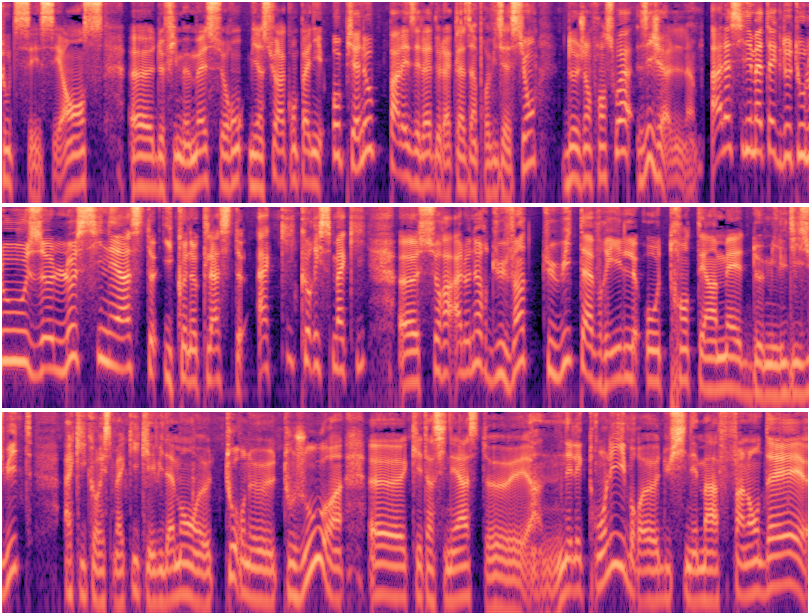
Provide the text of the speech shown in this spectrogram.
toutes ces séances euh, de films muets seront bien sûr accompagnées au piano par les élèves de la classe d'improvisation de Jean-François Zigel. À la Cinémathèque de Toulouse, le cinéaste iconoclaste Aki Korismaki euh, sera à l'honneur du 28 avril au 31 mai 2018. Aki Korismaki qui évidemment euh, tourne toujours, qui est un cinéaste, un électron libre du cinéma finlandais,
